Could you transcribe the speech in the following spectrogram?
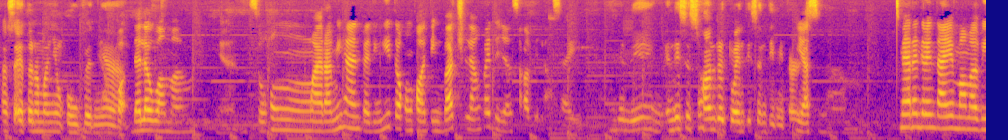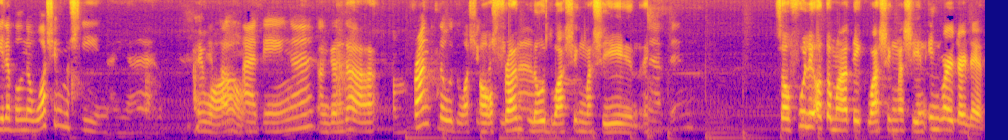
Tapos ito naman yung oven niya. Po, dalawa, ma'am. So, kung maramihan, pwedeng dito. Kung konting batch lang, pwede dyan sa kabilang side. Ang galing. And this is 120 centimeters. Yes, ma'am. Meron din tayo mga available na washing machine. Ay, Ito wow. ang ating Ang ganda. um, front load washing Oh, machine. front ma'am. load washing machine. Natin. So, fully automatic washing machine, inverter din.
